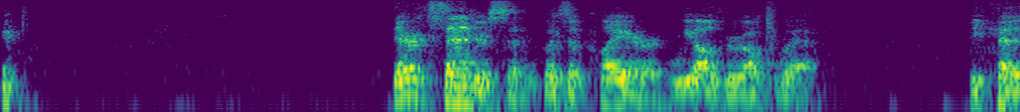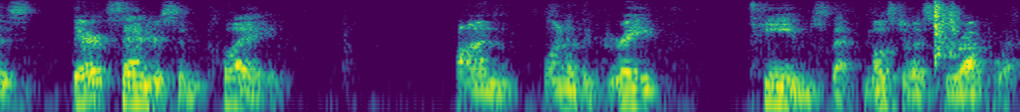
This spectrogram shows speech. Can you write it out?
Derek Sanderson was a player we all grew up with because Derek Sanderson played on one of the great teams that most of us grew up with.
